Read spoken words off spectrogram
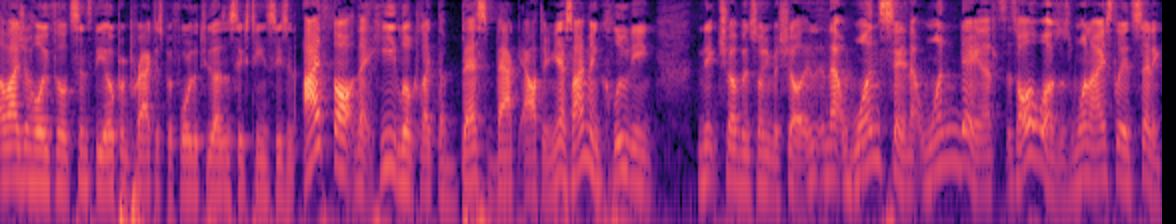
Elijah Holyfield since the open practice before the 2016 season. I thought that he looked like the best back out there. And yes, I'm including Nick Chubb and Sony Michel. In, in that one setting, that one day, that's, that's all it was, was one isolated setting.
